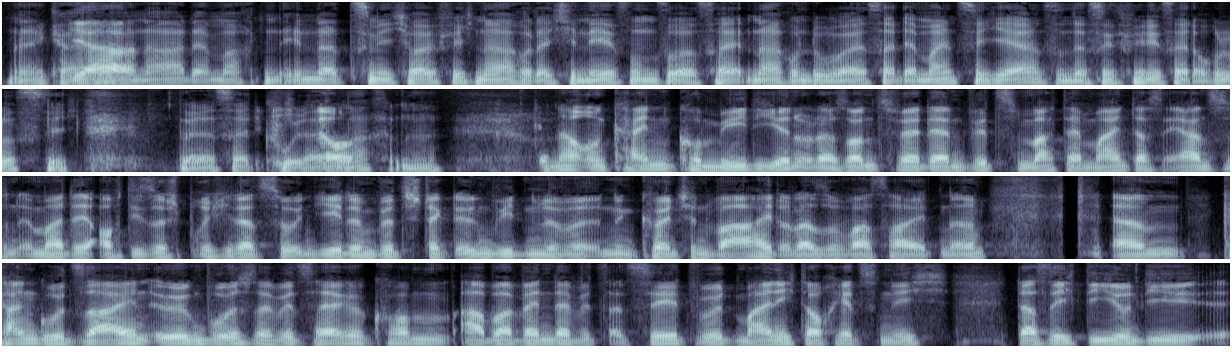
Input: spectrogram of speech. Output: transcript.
Ne, Kai ja. Jana, der macht einen Inder ziemlich häufig nach oder Chinesen und sowas halt nach und du weißt halt, der meint es nicht ernst und deswegen finde ich es halt auch lustig. Weil das halt cool halt macht, ne? Genau, und kein Comedian oder sonst wer, der einen Witz macht, der meint das ernst und immer der, auch diese Sprüche dazu, in jedem Witz steckt irgendwie ein Körnchen Wahrheit oder sowas halt, ne? Ähm, kann gut sein, irgendwo ist der Witz hergekommen, aber wenn der Witz erzählt wird, meine ich doch jetzt nicht, dass ich die und die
